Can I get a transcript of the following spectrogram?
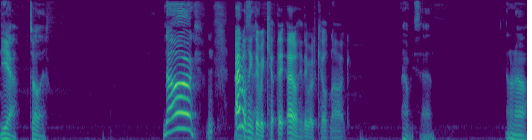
Yeah, totally. No, I don't think they would kill. They, I don't think they would have killed Nog. That would be sad. I don't know.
